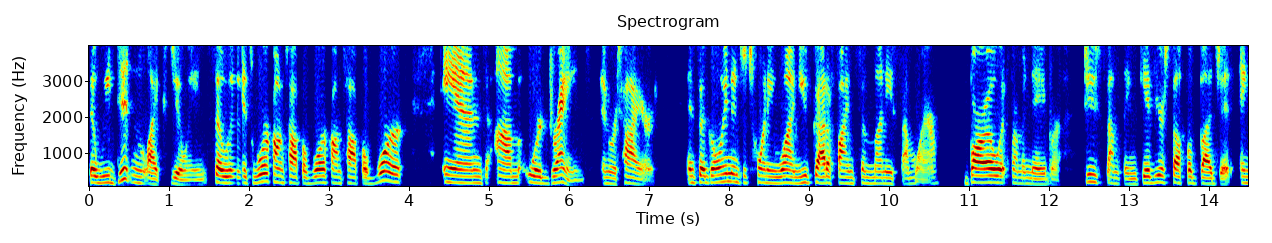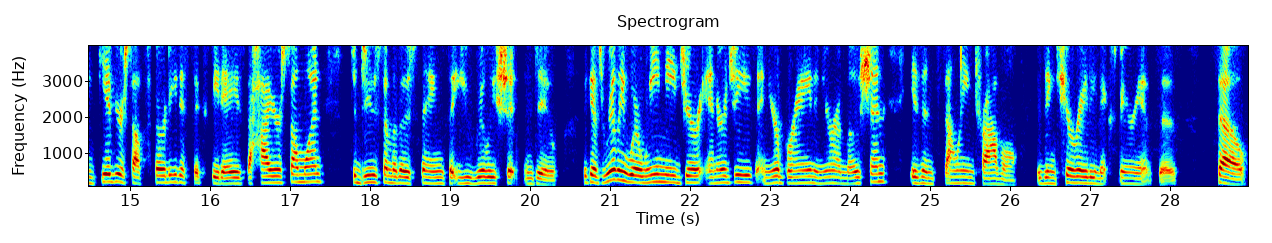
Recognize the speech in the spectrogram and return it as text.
that we didn't like doing. So it's work on top of work on top of work, and um, we're drained and retired. And so going into 21, you've got to find some money somewhere, borrow it from a neighbor, do something, give yourself a budget, and give yourself 30 to 60 days to hire someone to do some of those things that you really shouldn't do because really where we need your energies and your brain and your emotion is in selling travel is in curating experiences. So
